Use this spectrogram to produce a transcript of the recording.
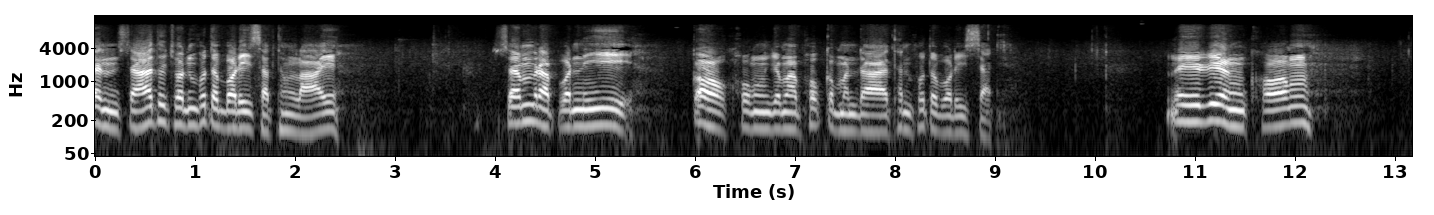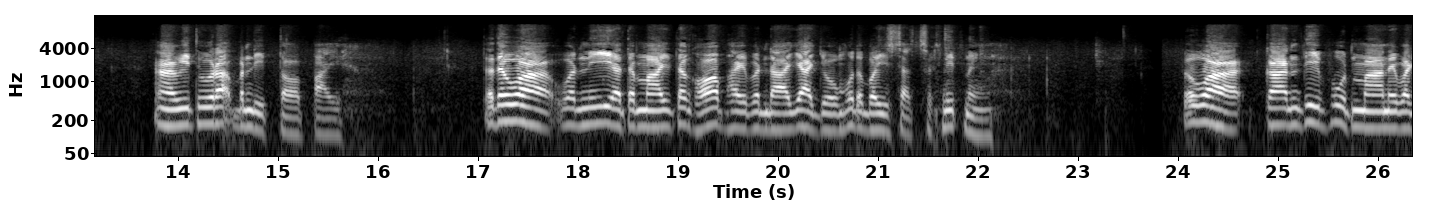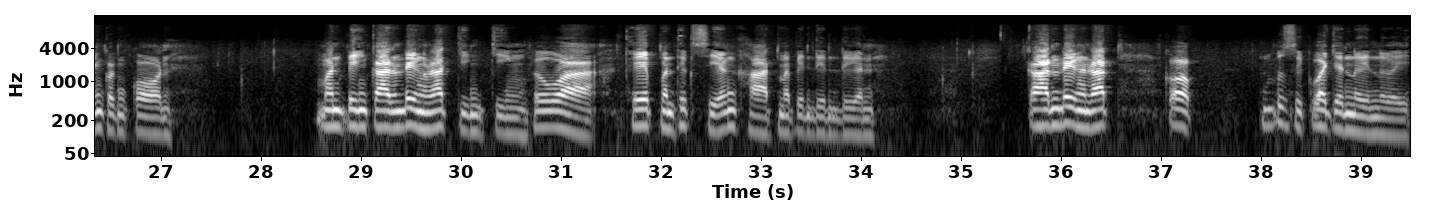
ท่านสาธุชนพุทธบริษัททั้งหลายสำหรับวันนี้ก็คงจะมาพบกับบรรดาท่านพุทธบริษัท ในเรื่องของอาวิทุระบัณฑิตต่อไป แต่ได้ว่าวันนี้อาตมาต้องขออภัยบรรดาญาโยมพุทธบริษัทสักนิดหนึ่ง เพราะว่าการที่พูดมาในวันก่อนๆ มันเป็นการเร่งรัดจริง ๆ เพราะว่าเทปบันทึกเสียงขาดมาเป็นเดือนๆ การเร่งรัดก็รู้สึกว่าจะเหนื่อย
